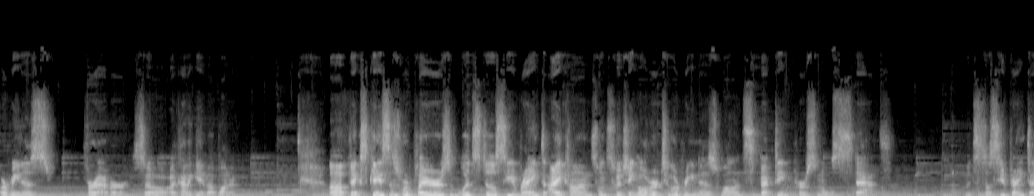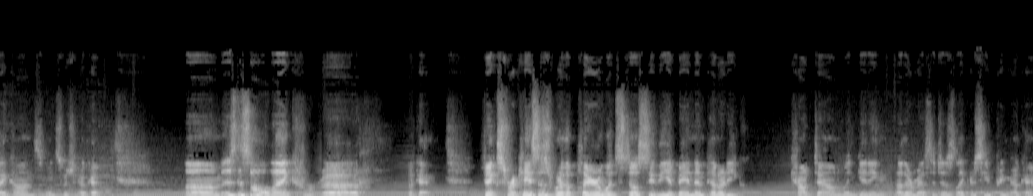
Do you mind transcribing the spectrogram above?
arenas forever, so I kind of gave up on it. Uh, fixed cases where players would still see ranked icons when switching over to arenas while inspecting personal stats. Would still see ranked icons when switching. Okay. Um, is this all like uh, okay? Fixed for cases where the player would still see the abandoned penalty countdown when getting other messages like receive premium. Okay.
